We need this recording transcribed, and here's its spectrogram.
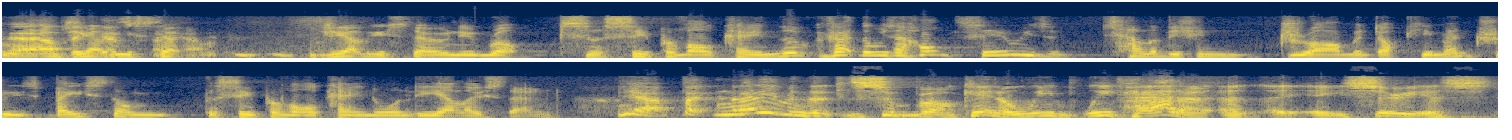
I don't think that's gonna Jellystone. Jellystone erupts a super volcano. In fact, there was a whole series of television drama documentaries based on the super volcano under Yellowstone. Yeah, but not even the super volcano. We've we've had a, a, a serious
